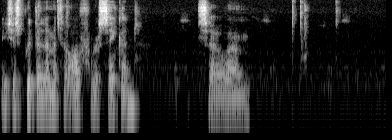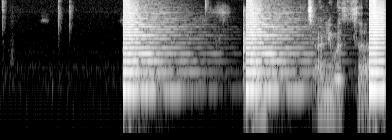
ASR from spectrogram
you just put the limiter off for a second so um, it's only with uh,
